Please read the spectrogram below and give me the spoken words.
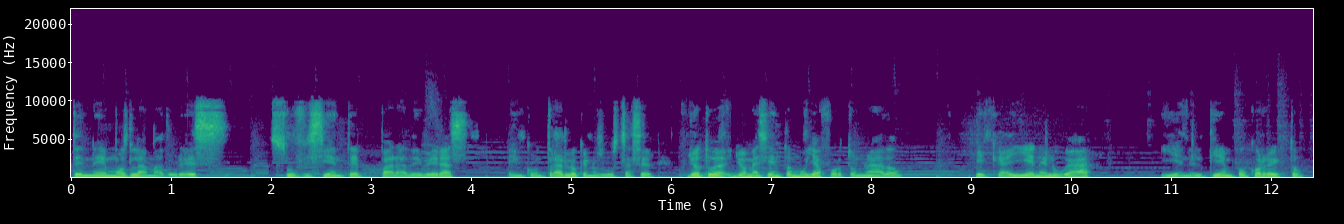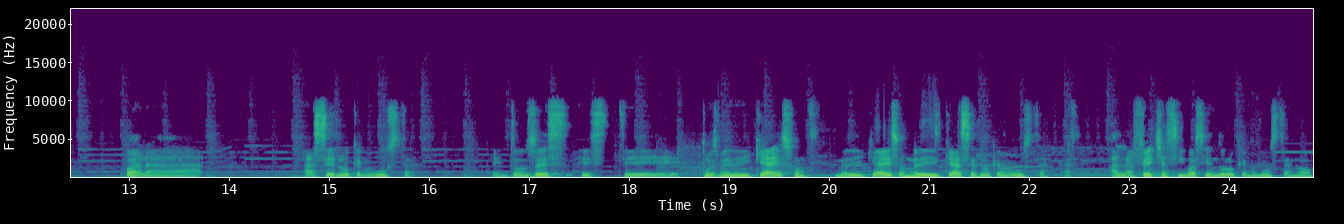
tenemos la madurez suficiente para de veras encontrar lo que nos gusta hacer. Yo, tuve, yo me siento muy afortunado que caí en el lugar y en el tiempo correcto para hacer lo que me gusta. Entonces, este, pues me dediqué a eso, me dediqué a eso, me dediqué a hacer lo que me gusta a la fecha sigo haciendo lo que me gusta, ¿no?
